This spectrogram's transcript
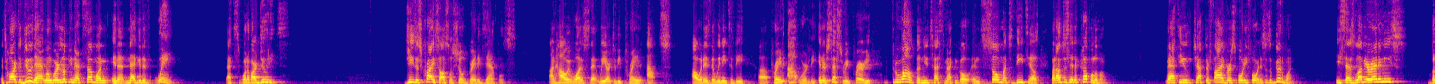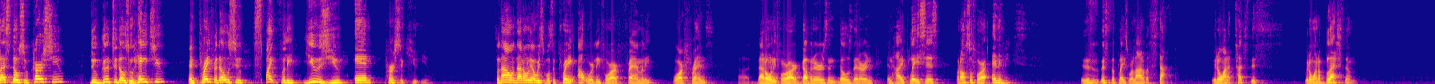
It's hard to do that when we're looking at someone in a negative way. That's one of our duties. Jesus Christ also showed great examples on how it was that we are to be praying out how it is that we need to be uh, praying outwardly, intercessory prayer. He, throughout the New Testament, I can go in so much details, but I'll just hit a couple of them. Matthew chapter 5, verse 44. This is a good one. He says, Love your enemies, bless those who curse you, do good to those who hate you, and pray for those who spitefully use you and persecute you. So now, not only are we supposed to pray outwardly for our family, for our friends, uh, not only for our governors and those that are in, in high places, but also for our enemies. This is, this is a place where a lot of us stop. We don't want to touch this, we don't want to bless them.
